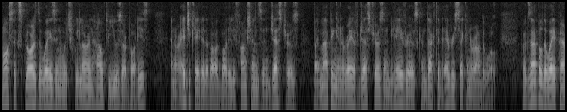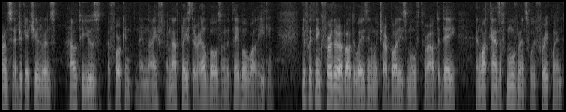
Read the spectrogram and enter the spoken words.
Mauss explores the ways in which we learn how to use our bodies and are educated about bodily functions and gestures by mapping an array of gestures and behaviors conducted every second around the world. For example, the way parents educate children how to use a fork and, knife and not place their elbows on the table while eating. If we think further about the ways in which our bodies move throughout the day and what kinds of movements we frequent,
